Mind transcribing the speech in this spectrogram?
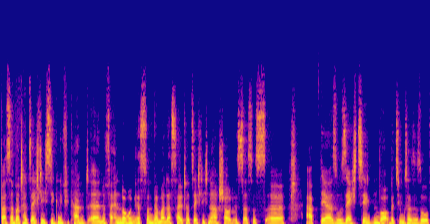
was aber tatsächlich signifikant äh, eine Veränderung ist. Und wenn man das halt tatsächlich nachschaut, ist, dass es äh, ab der so 16. Woche beziehungsweise so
